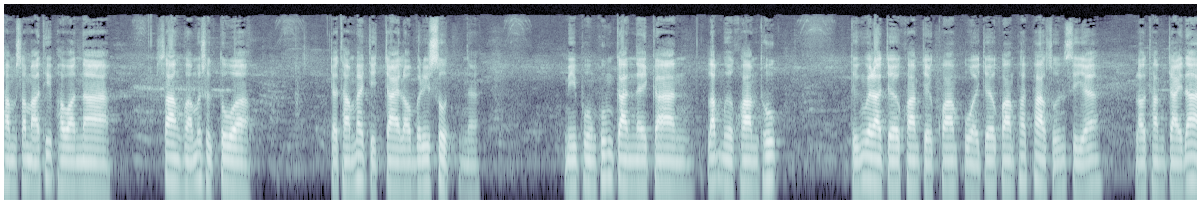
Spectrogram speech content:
ทำสมาธิภาวนา สร้างความรู้สึกตัว จะทำให้จิตใจเราบริสุทธิ์นะมีภูมิคุ้มกันในการรับมือความทุกข์ ถึงเวลาเจอความเจ็บความป่วย เจอความพัดภาคสูญเสีย เราทำใจได้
